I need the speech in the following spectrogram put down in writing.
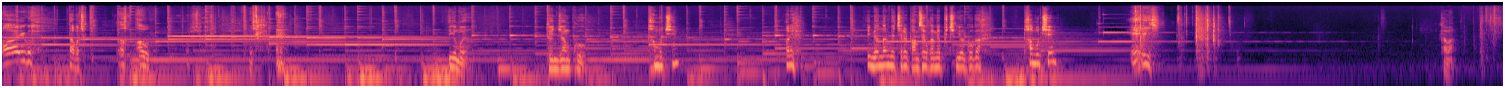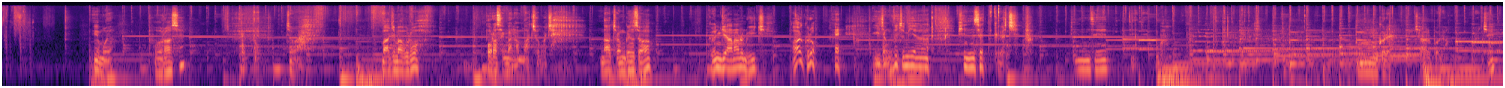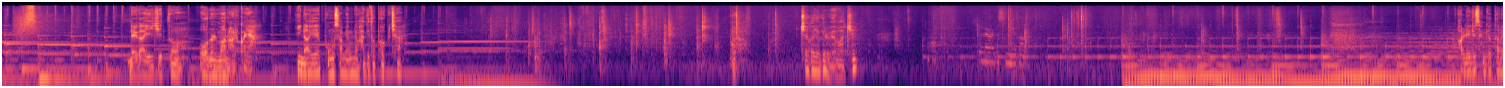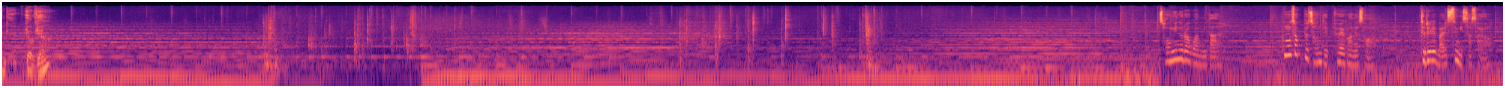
아이고 다 붙였다. 아, 아우. 자, 이게 뭐야? 된장국, 파무침? 아니 이 몇 날 며칠을 밤새고 가며 부침 열고가 파무침? 에이. 가만. 이게 뭐야? 보라색? 좋아. 마지막으로 보라색만 한번 맞춰보자. 나 정근석 근기 안 하는 위치. 아 그럼 이 정도쯤이야. 핀셋 그렇지. 핀셋 음 그래 잘 보여. 그렇지. 내가 이 짓도 오늘만 할 거야. 이 나이에 봉사 명령 하기도 벅차. 제가 여길 왜 왔지? 실례하겠습니다. 할 일이 생겼다는 게 여기야? 정인우라고 합니다. 홍석표 전 대표에 관해서 드릴 말씀이 있어서요.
